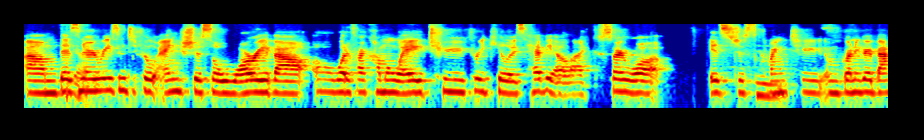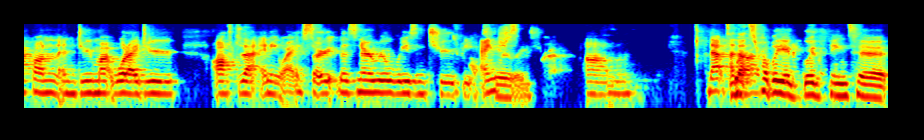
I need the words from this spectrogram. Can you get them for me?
um, there's yeah. no reason to feel anxious or worry about, oh, what if I come away two, three kilos heavier? Like, so what? It's just mm. going to, I'm going to go back on and do my, what I do after that anyway. So there's no real reason to be Absolutely. anxious. Um, that's and that's I- probably a good thing to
